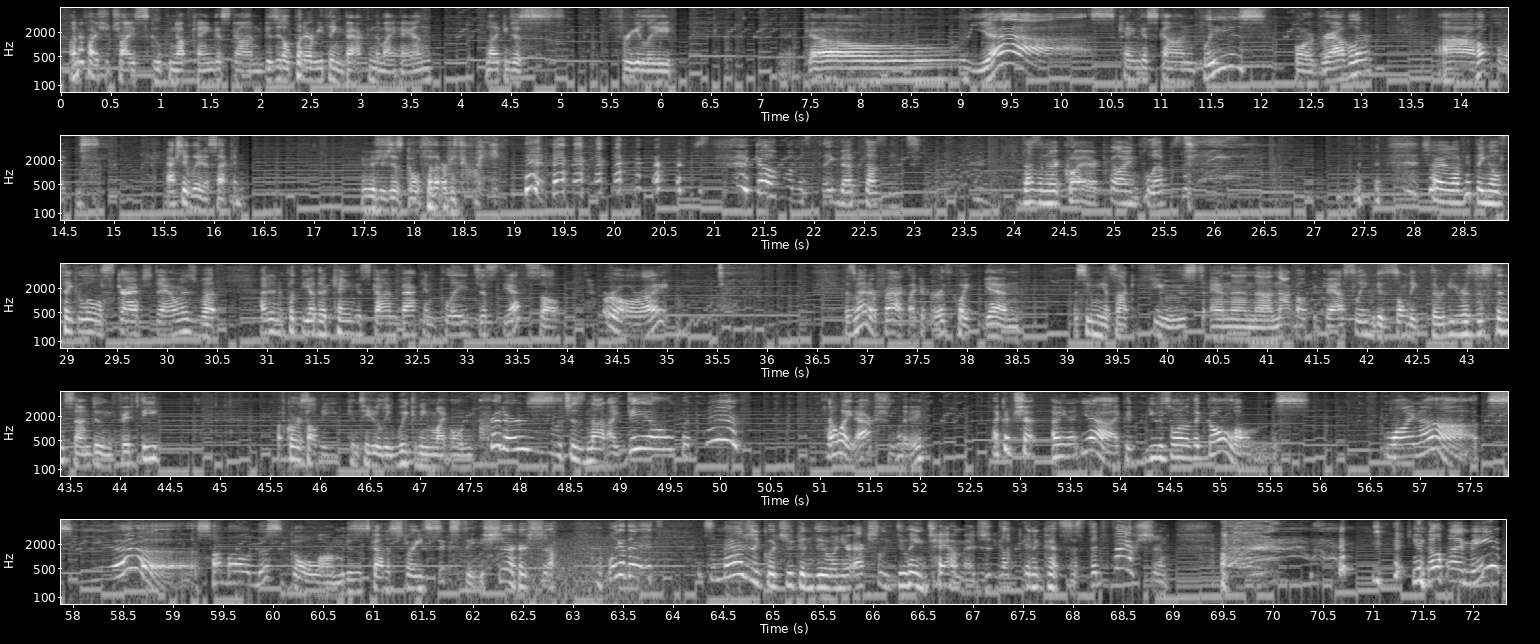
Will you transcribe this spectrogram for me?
I wonder if I should try scooping up Kangaskhan, because it'll put everything back into my hand, and I can just freely... Go... Yes! Kangaskhan, please! Or Graveler. Uh, hopefully. Actually, wait a second. Maybe we should just go for the Earthquake. just go for this thing that doesn't... doesn't require coin flips. sure, everything will take a little scratch damage, but I didn't put the other Kangaskhan back in play just yet, so we're alright. As a matter of fact, I could Earthquake again, assuming it's not confused, and then uh, knock out the Gastly because it's only 30 resistance and I'm doing 50. Of course, I'll be continually weakening my own critters, which is not ideal, but eh. Oh wait, actually, I could check. I mean, yeah, I could use one of the golems. Why not? Yes! How about this golem? Because it's got a straight 60. Sure, sure. Look at that! It's it's magic what you can do when you're actually doing damage in a consistent fashion. you know what I mean?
